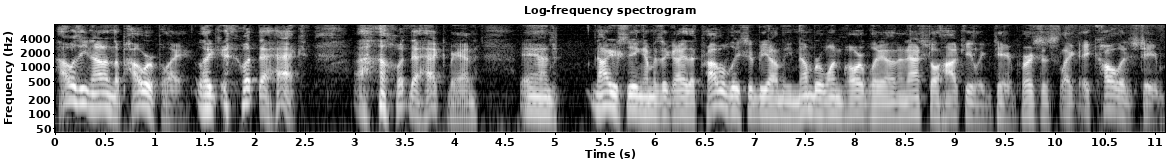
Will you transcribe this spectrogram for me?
How is he not on the power play? Like what the heck? Uh, what the heck, man? And now you're seeing him as a guy that probably should be on the number one power play on a National Hockey League team versus like a college team.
